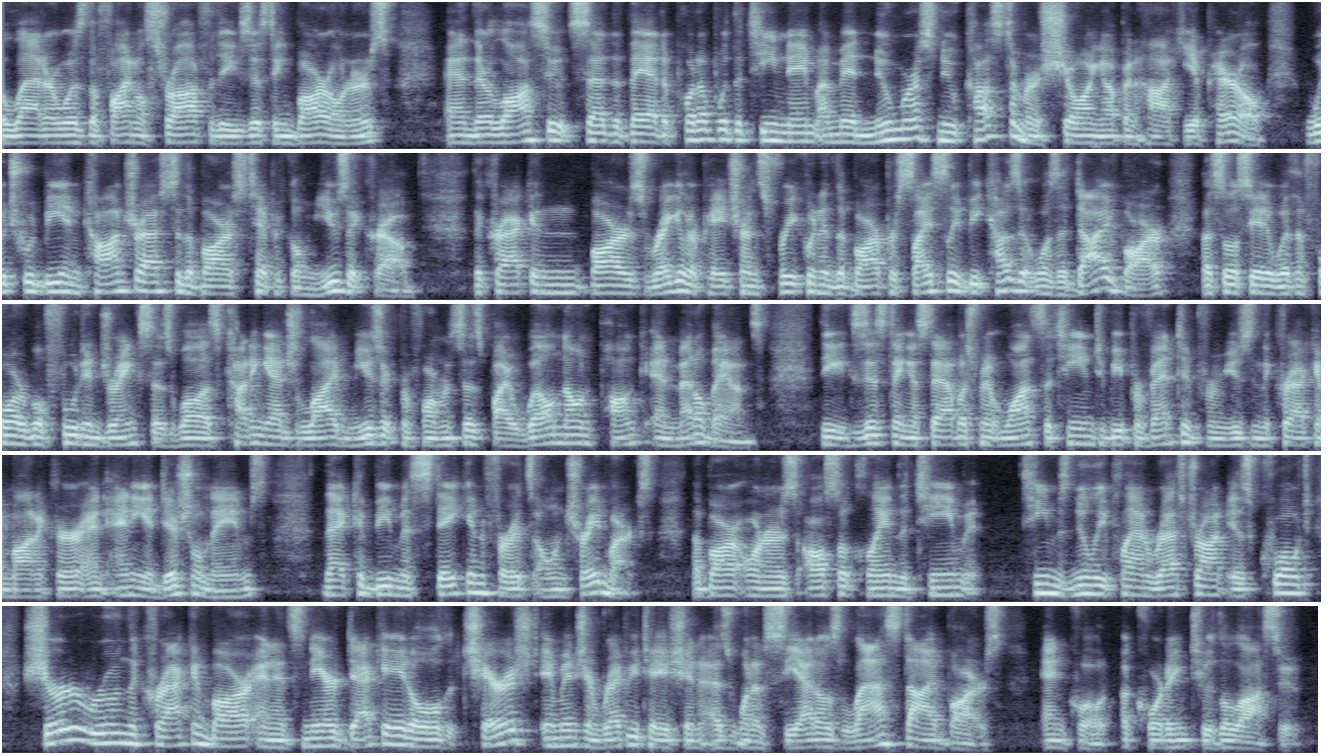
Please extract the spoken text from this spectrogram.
The latter was the final straw for the existing bar owners, and their lawsuit said that they had to put up with the team name amid numerous new customers showing up in hockey apparel, which would be in contrast to the bar's typical music crowd. The Kraken bar's regular patrons frequented the bar precisely because it was a dive bar associated with affordable food and drinks, as well as cutting edge live music performances by well known punk and metal bands. The existing establishment wants the team to be prevented from using the Kraken moniker and any additional names that could be mistaken for its own trademarks. The bar owners also claim the team team's newly planned restaurant is quote sure to ruin the kraken bar and its near decade old cherished image and reputation as one of seattle's last dive bars end quote according to the lawsuit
